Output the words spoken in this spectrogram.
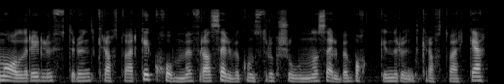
måler i luft rundt kraftverket, kommer fra selve konstruksjonen og selve bakken rundt kraftverket.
